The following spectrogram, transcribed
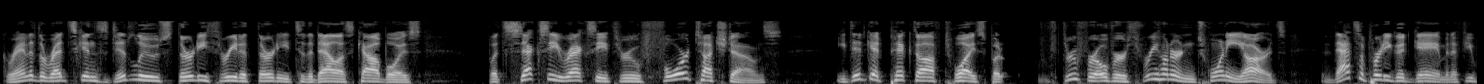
granted the Redskins did lose 33 to 30 to the Dallas Cowboys, but sexy Rexy threw four touchdowns. He did get picked off twice, but threw for over 320 yards. That's a pretty good game. And if you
